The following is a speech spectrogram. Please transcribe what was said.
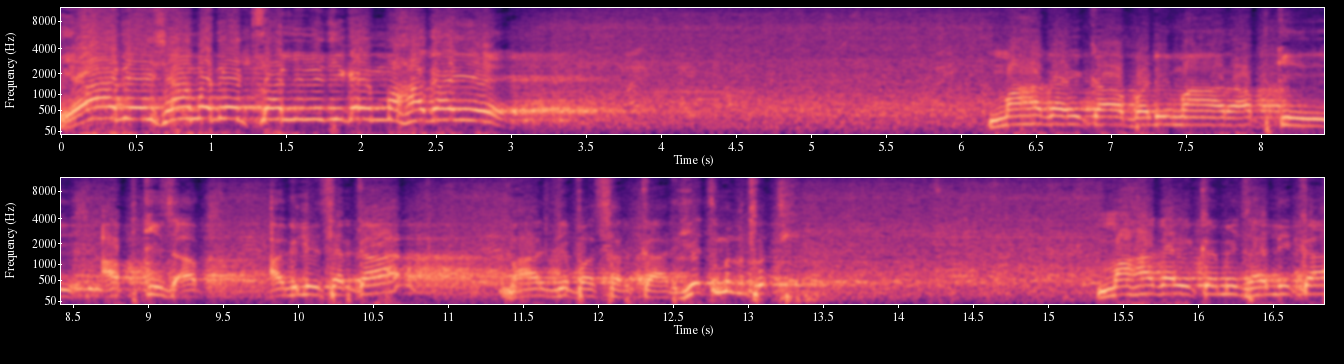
या देशामध्ये चाललेली जी काही महागाई आहे महागाई का बडी मार आपकी आपकी आप, अगली सरकार भाजपा सरकार हेच म्हणत होती। महागाई कमी झाली का?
